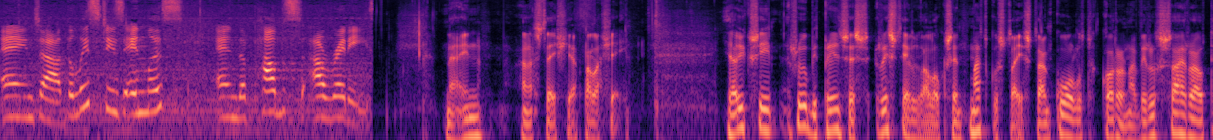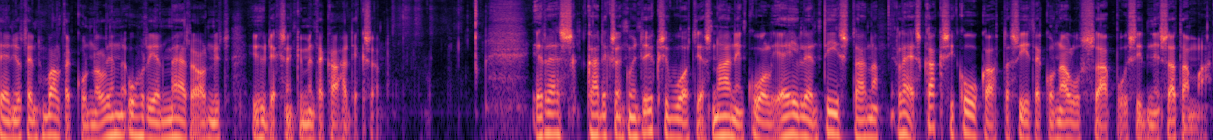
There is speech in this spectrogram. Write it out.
and uh, the list is endless and the pubs are ready. Näin Anastasia Palaszczuk. Ja yksi Ruby Princess risteilyaluksen matkustajista on kuollut koronavirussairauteen, joten valtakunnallinen uhrien määrä on nyt 98. Eräs 81-vuotias nainen kuoli eilen tiistaina lähes kaksi kuukautta siitä, kun alus saapui Sydneyn satamaan.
